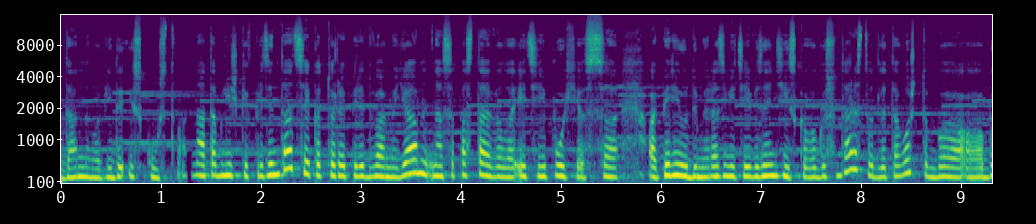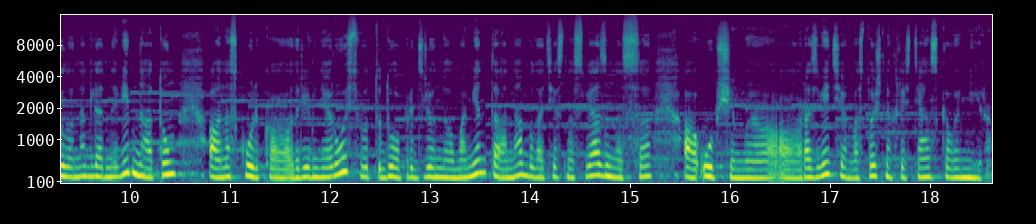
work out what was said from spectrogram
данного вида искусства. На табличке в презентации, которая перед вами, я сопоставила эти эпохи с периодами развития византийского государства для того, чтобы было наглядно видно о том, насколько Древняя Русь вот до определенного момента она была тесно связана с общим развитием восточно-христианского мира.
